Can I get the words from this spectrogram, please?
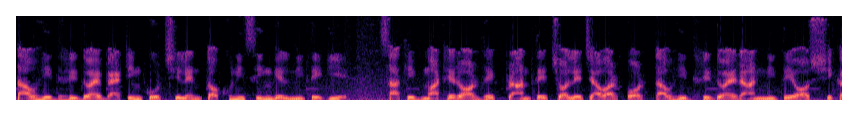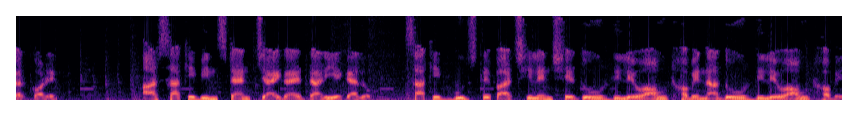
তাওহিদ হৃদয় ব্যাটিং করছিলেন তখনই সিঙ্গেল নিতে গিয়ে। সাকিব মাঠের অর্ধেক প্রান্তে চলে যাওয়ার পর তাওহিদ হৃদয় রান নিতে অস্বীকার করেন। আর সাকিব ইনস্ট্যান্ট জায়গায় দাঁড়িয়ে গেল। সাকিব বুঝতে পারছিলেন সে দৌড় দিলেও আউট হবে না, দৌড় দিলেও আউট হবে।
